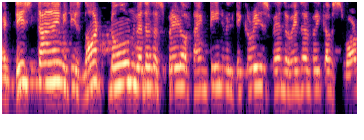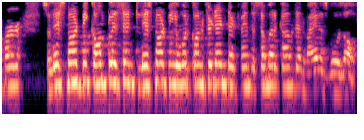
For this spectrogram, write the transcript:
At this time, it is not known whether the spread of 19 will decrease when the weather becomes warmer. So let's not be complacent. Let's not be overconfident that when the summer comes and virus goes off.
